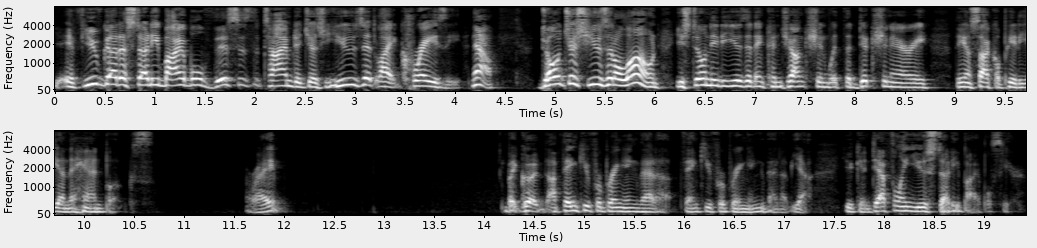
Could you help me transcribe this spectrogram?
If you've got a study Bible, this is the time to just use it like crazy. Now, don't just use it alone. You still need to use it in conjunction with the dictionary, the encyclopedia, and the handbooks. All right? But good. Uh, thank you for bringing that up. Thank you for bringing that up. Yeah, you can definitely use study Bibles here.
